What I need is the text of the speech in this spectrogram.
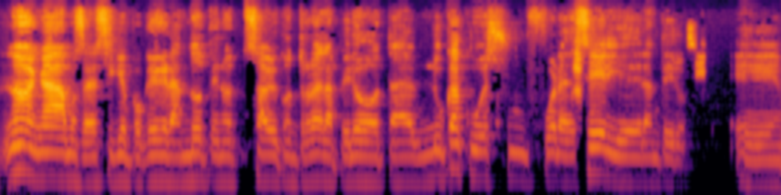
no vengamos a decir que porque es grandote no sabe controlar la pelota. Lukaku es un fuera de serie delantero. Eh,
